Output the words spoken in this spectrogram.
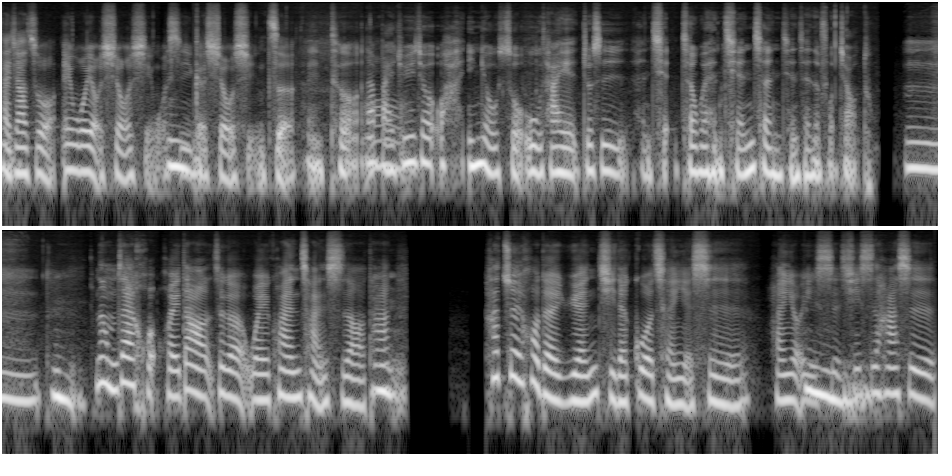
才叫做哎，我有修行，我是一个修行者。没错，那白居易就哇，因有所悟，他也就是很虔，成为很虔诚、虔诚的佛教徒。嗯。嗯，那我们再回回到这个维宽禅师哦，他他最后的圆寂的过程也是很有意思。其实他是。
